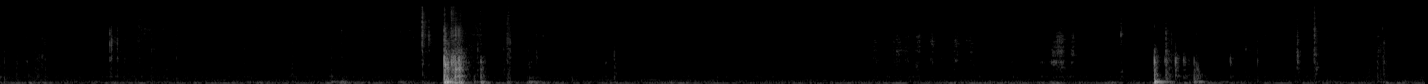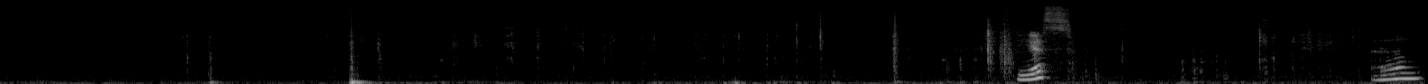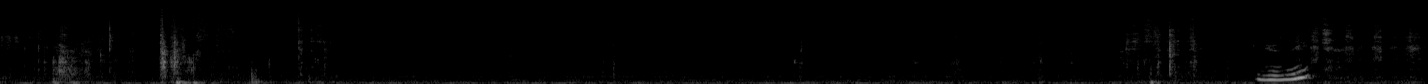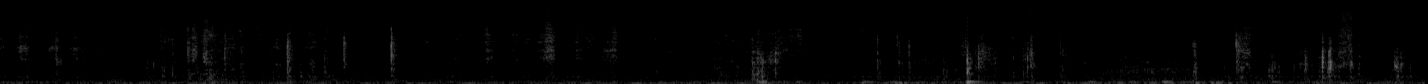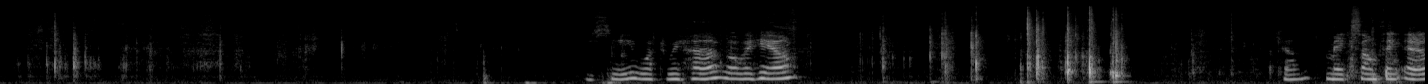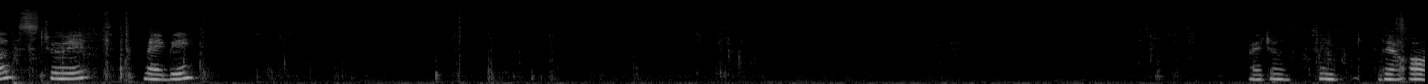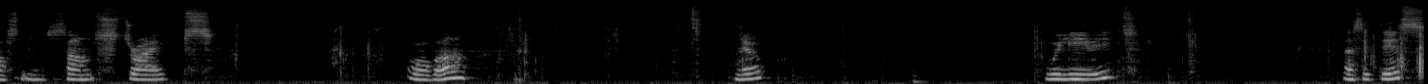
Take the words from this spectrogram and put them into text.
yes and glue it we see what we have over here. Can make something else to it maybe. I don't think there are some stripes over no. We leave it as it is.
